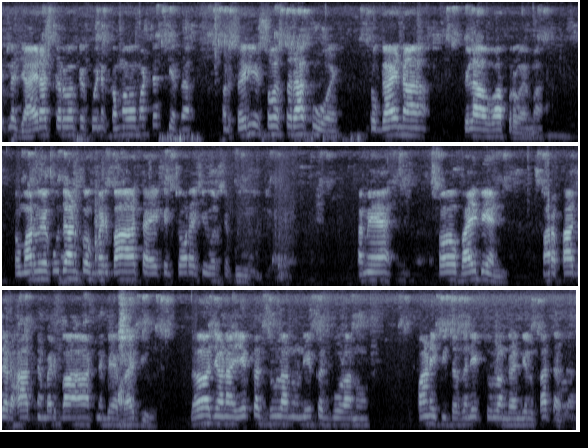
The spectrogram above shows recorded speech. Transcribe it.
એટલે જાહેરાત કરવા કે કોઈને કમાવા માટે જ કહેતા, પણ શરીર સ્વસ્થ રાખવું હોય તો ગાયના પેલા વાપરો એમાં. તો મારું એક ઉદાહરણ કહું મારી બા હતા, એક ચોરાશી વર્ષે ગુજરી અમે છ ભાઈ બહેન મારા ફાધર હાથ ને મારી બા આઠ ને બે ભાઈ દસ જણા, એક જ ઝૂલાનું ને એક જ ગોળાનું પાણી પીતા હતા એક ચૂલાનું રાંધેલું ખાતા હતા.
